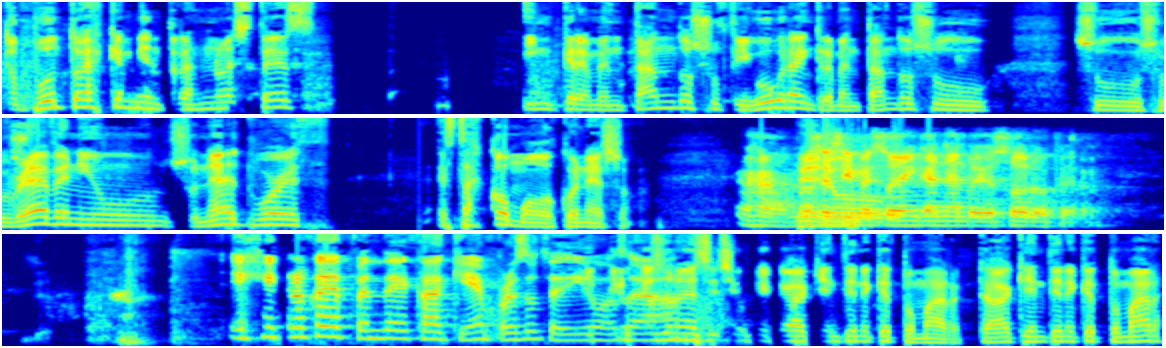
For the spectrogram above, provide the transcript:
tu punto es que mientras no estés incrementando su figura, incrementando su, su, su revenue, su net worth, estás cómodo con eso. Ajá, no Pero- sé si me estoy engañando yo solo, pero... Es que creo que depende de cada quien, por eso te digo, o sea, es una decisión que cada quien tiene que tomar. Cada quien tiene que tomar.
